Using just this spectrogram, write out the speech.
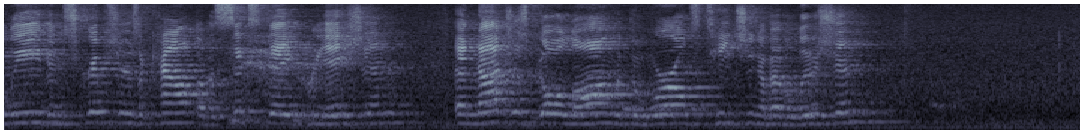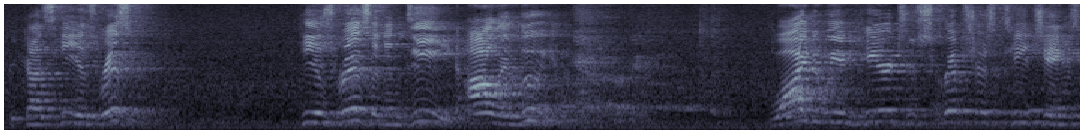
believe in Scripture's account of a six-day creation and not just go along with the world's teaching of evolution? Because he is risen. He is risen indeed. Hallelujah. Why do we adhere to Scripture's teachings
